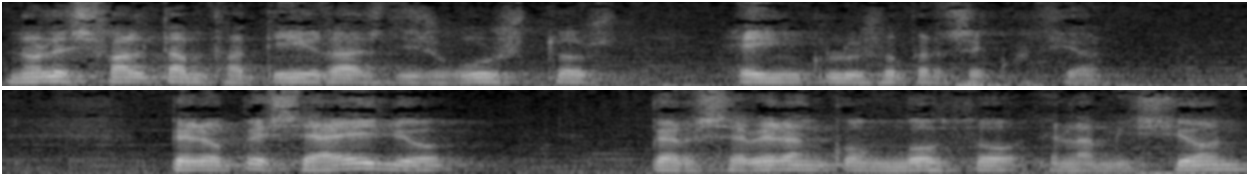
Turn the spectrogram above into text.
no les faltan fatigas, disgustos e incluso persecución. Pero pese a ello, perseveran con gozo en la misión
